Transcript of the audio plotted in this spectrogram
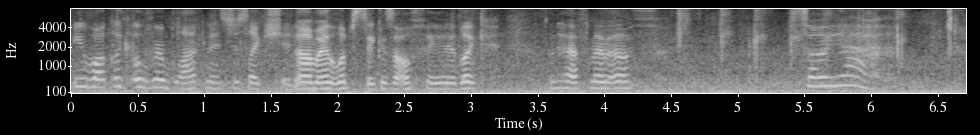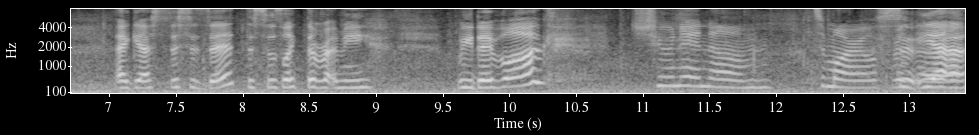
you walk like over a block and it's just like shitty. Now my lipstick is all faded, like in half my mouth. So yeah, I guess this is it. This was like the Remy V-Day vlog. Tune in um tomorrow for So yeah,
